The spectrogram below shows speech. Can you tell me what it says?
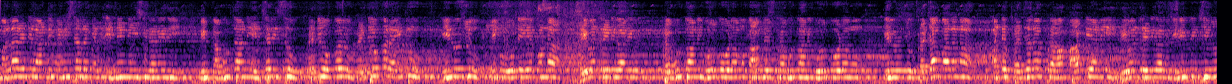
మల్లారెడ్డి లాంటి మినిస్టర్లకు ఎన్నెన్ని వేసారు అనేది మీ ప్రభుత్వాన్ని హెచ్చరిస్తూ ప్రతి ఒక్కరు ప్రతి ఒక్క రైతు ఈరోజు మీకు ఓటు వేయకుండా రేవంత్ రెడ్డి గారి ప్రభుత్వాన్ని కోరుకోవడము కాంగ్రెస్ ప్రభుత్వాన్ని కోరుకోవడము ఈరోజు ప్రజాపాలన అంటే ప్రజల ప్రా- పార్టీ అని రేవంత్ రెడ్డి గారు నిరూపించారు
